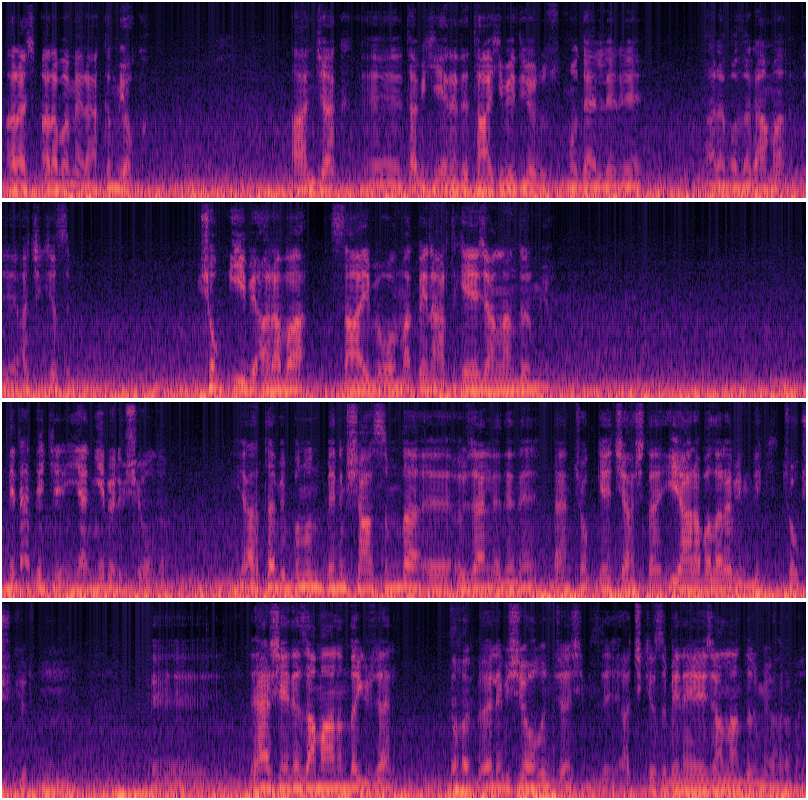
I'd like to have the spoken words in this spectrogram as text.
araç araba merakım yok. Ancak e, tabii ki yine de takip ediyoruz modelleri, arabaları ama e, açıkçası çok iyi bir araba sahibi olmak beni artık heyecanlandırmıyor. Neden peki? Yani niye böyle bir şey oldu? Ya tabii bunun benim şahsımda e, özel nedeni ben çok geç yaşta iyi arabalara bindik çok şükür. E, her şeyde zamanında güzel. Doğru. Böyle bir şey olunca şimdi açıkçası beni heyecanlandırmıyor araba.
